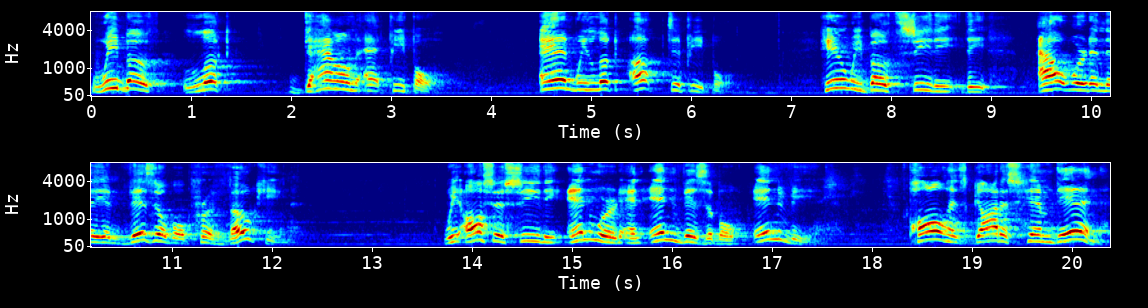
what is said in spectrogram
We both look down at people and we look up to people. Here we both see the, the outward and the invisible provoking we also see the inward and invisible envy. Paul has got us hemmed in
